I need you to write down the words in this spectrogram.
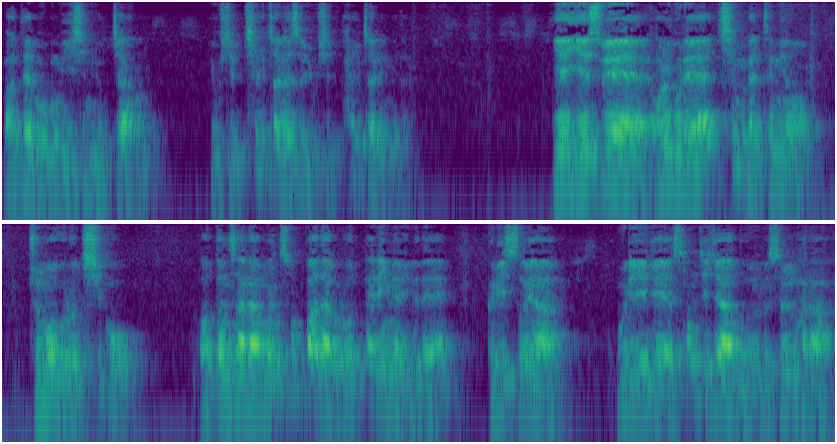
마태복음 26장 67절에서 68절입니다. 예, 예수의 얼굴에 침 뱉으며 주먹으로 치고 어떤 사람은 손바닥으로 때리며 이르되 그리스도야 우리에게 선지자 노릇을 하라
